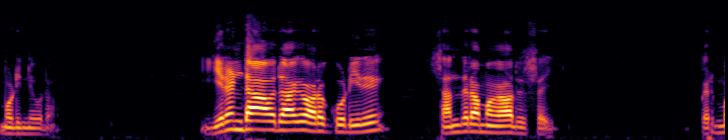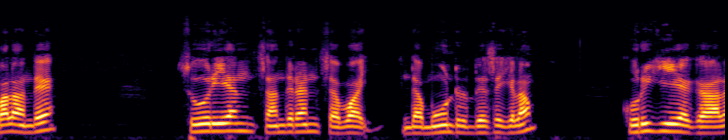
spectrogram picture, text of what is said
முடிந்துவிடும். இரண்டாவதாக வரக்கூடியது சந்திர மகாதசை. பெரும்பாலும் வந்து சூரியன் சந்திரன் செவ்வாய் இந்த மூன்று திசைகளும் குறுகிய கால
